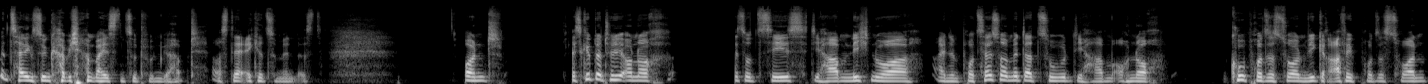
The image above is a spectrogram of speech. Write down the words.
mit Siding Sync habe ich am meisten zu tun gehabt. Aus der Ecke zumindest. Und es gibt natürlich auch noch SoCs, die haben nicht nur einen Prozessor mit dazu, die haben auch noch Co-Prozessoren wie Grafikprozessoren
